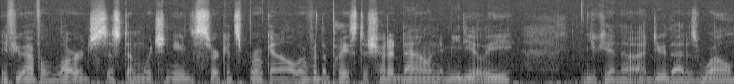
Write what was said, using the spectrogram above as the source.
if you have a large system which needs circuits broken all over the place to shut it down immediately, you can uh, do that as well.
